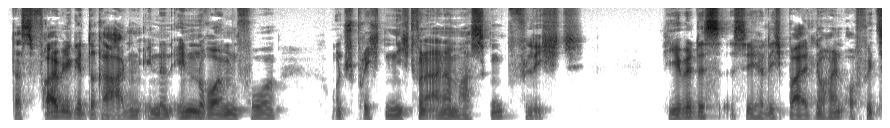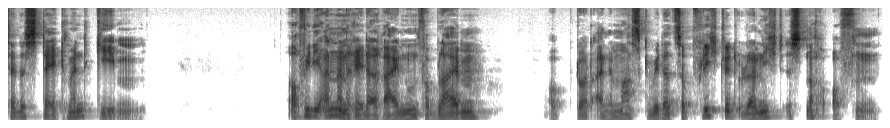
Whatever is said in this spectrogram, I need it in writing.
das freiwillige Tragen in den Innenräumen vor und spricht nicht von einer Maskenpflicht. Hier wird es sicherlich bald noch ein offizielles Statement geben. Auch wie die anderen Reedereien nun verbleiben, ob dort eine Maske wieder zur Pflicht wird oder nicht, ist noch offen.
